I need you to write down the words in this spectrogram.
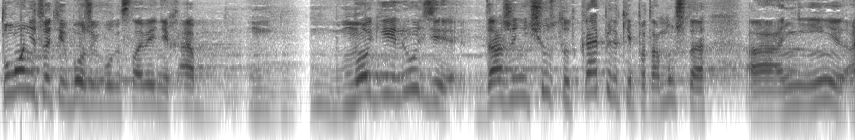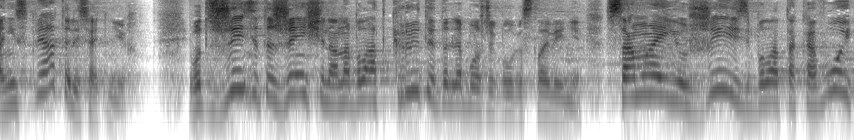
тонет в этих Божьих благословениях, а многие люди даже не чувствуют капельки, потому что а, они, они спрятались от них. Вот жизнь этой женщины, она была открытой для Божьих благословений. Сама ее жизнь была таковой,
